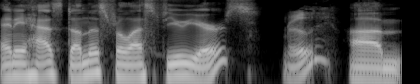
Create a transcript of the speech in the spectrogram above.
and he has done this for the last few years. Really? Um,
